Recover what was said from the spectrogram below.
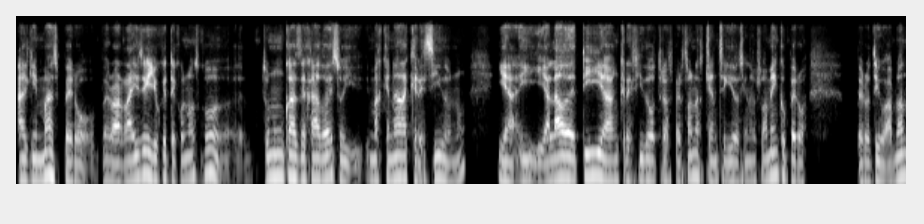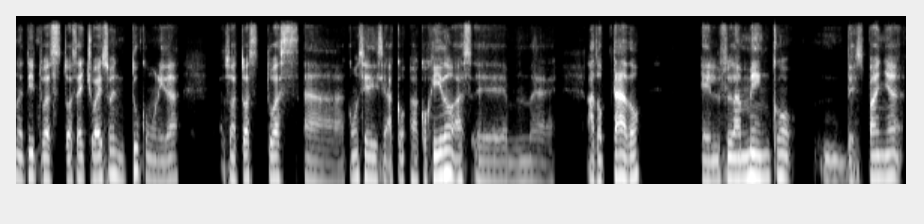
alguien más, pero, pero a raíz de yo que te conozco, tú nunca has dejado eso y más que nada crecido, ¿no? Y, y al lado de ti han crecido otras personas que han seguido haciendo el flamenco, pero pero digo, hablando de ti, tú has, tú has hecho eso en tu comunidad. O sea, tú has, tú has uh, ¿cómo se dice? acogido, has eh, mm, eh, adoptado el flamenco de España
